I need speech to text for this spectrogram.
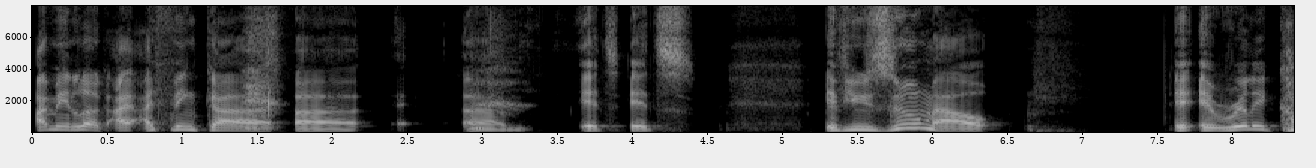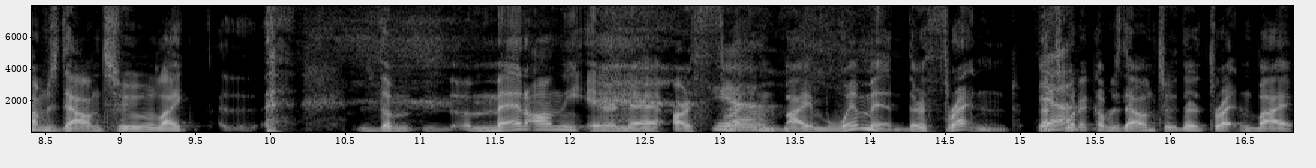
i mean look i i think uh uh um it's it's if you zoom out it, it really comes down to like the, the men on the internet are threatened by women. They're threatened. That's Yeah. what it comes down to. They're threatened by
